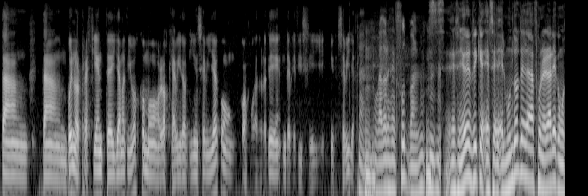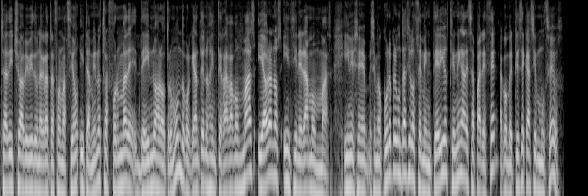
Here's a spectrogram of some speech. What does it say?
tan, tan bueno, recientes y llamativos como los que ha habido aquí en Sevilla con, jugadores de, Betis y, de Sevilla. Claro, jugadores de fútbol, ¿no? Eh, señor Enrique, el mundo de la funeraria, como usted ha dicho, ha vivido una gran transformación y también nuestra forma de, irnos al otro mundo, porque antes nos enterrábamos más y ahora nos incineramos más. Y se, se me ocurre preguntar si los cementerios tienden a desaparecer, a convertirse casi en museos.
